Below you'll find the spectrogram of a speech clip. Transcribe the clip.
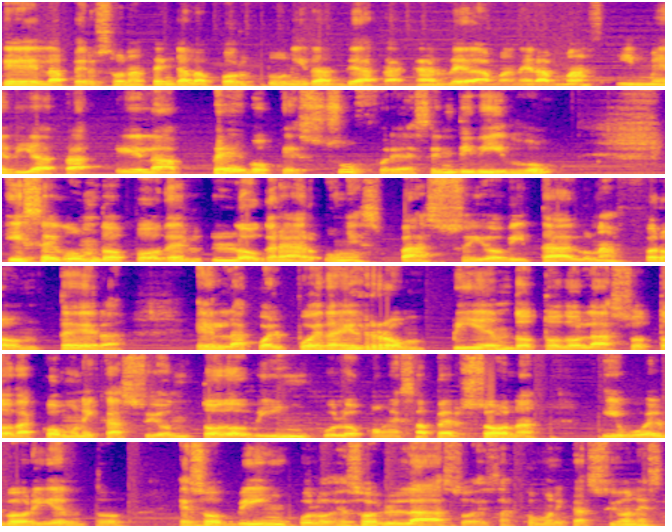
que la persona tenga la oportunidad de atacar de la manera más inmediata el apego que sufre a ese individuo. Y segundo, poder lograr un espacio vital, una frontera en la cual pueda ir rompiendo todo lazo, toda comunicación, todo vínculo con esa persona y vuelvo oriento. Esos vínculos, esos lazos, esas comunicaciones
